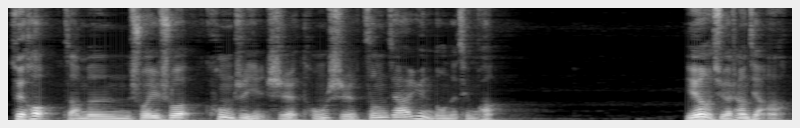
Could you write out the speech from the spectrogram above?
最后，咱们说一说控制饮食同时增加运动的情况。营养学上讲啊，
